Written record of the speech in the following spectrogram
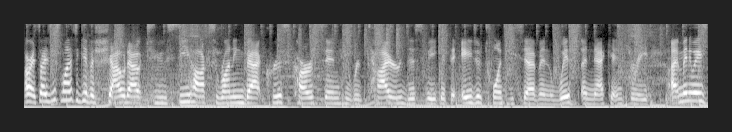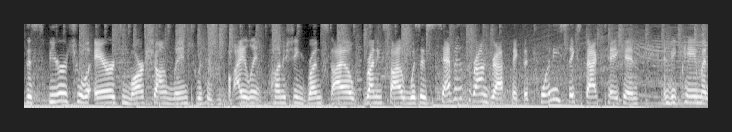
All right, so I just wanted to give a shout out to Seahawks running back Chris Carson, who retired this week at the age of 27 with a neck injury. Uh, in many ways, the spiritual heir to Marshawn Lynch with his violent, punishing run style, running style was a seventh round draft pick, the 26th back taken, and became an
